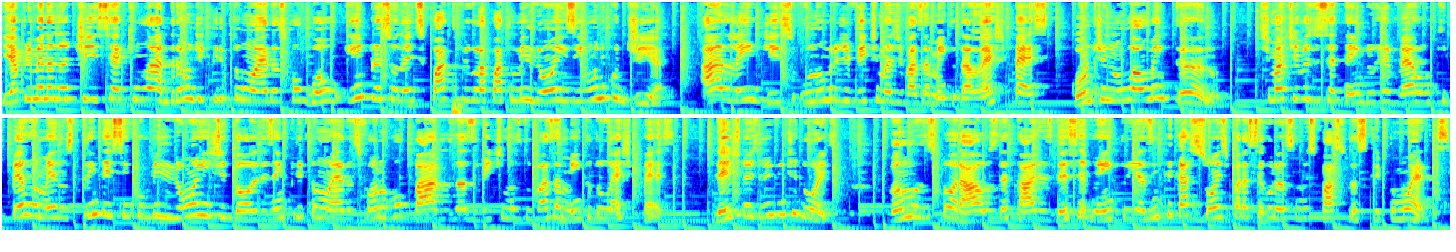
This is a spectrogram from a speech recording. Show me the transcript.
E a primeira notícia é que um ladrão de criptomoedas roubou impressionantes 4,4 milhões em um único dia. Além disso, o número de vítimas de vazamento da LastPass continua aumentando. Estimativas de setembro revelam que pelo menos 35 milhões de dólares em criptomoedas foram roubados das vítimas do vazamento do LastPass desde 2022. Vamos explorar os detalhes desse evento e as implicações para a segurança no espaço das criptomoedas.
